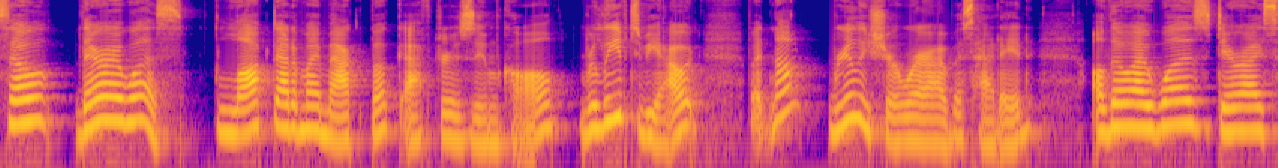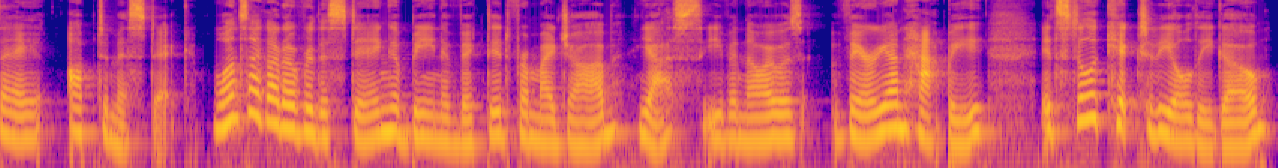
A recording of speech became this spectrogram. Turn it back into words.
So there I was, locked out of my MacBook after a Zoom call, relieved to be out, but not really sure where I was headed, although I was, dare I say, optimistic. Once I got over the sting of being evicted from my job, yes, even though I was very unhappy, it's still a kick to the old ego.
